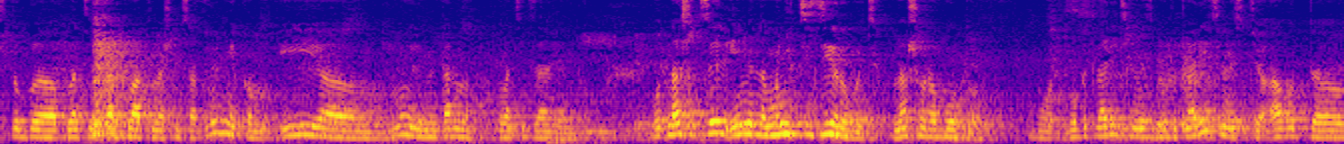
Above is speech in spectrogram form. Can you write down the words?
чтобы платить зарплату нашим сотрудникам и э, ну, элементарно платить за аренду. Вот наша цель именно монетизировать нашу работу. Вот. Благотворительность благотворительностью, а вот э,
